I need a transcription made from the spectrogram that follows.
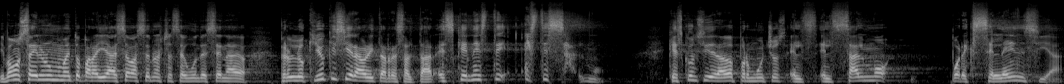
Y vamos a ir en un momento para allá, esa va a ser nuestra segunda escena. Pero lo que yo quisiera ahorita resaltar es que en este, este salmo, que es considerado por muchos el, salmo por excelencia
